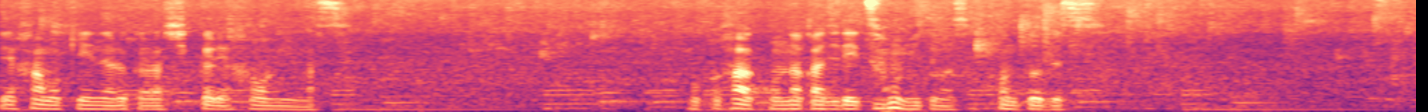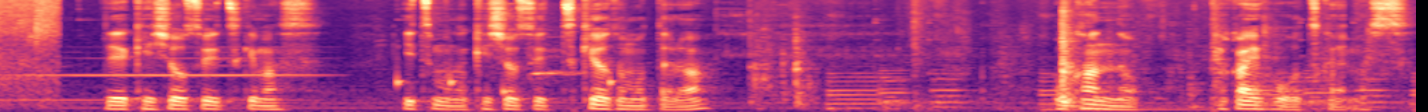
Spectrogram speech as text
で歯も気になるからしっかり歯を見ます。僕歯こんな感じでいつも見てます。本当です。で化粧水つけます。いつもの化粧水つけようと思ったらおかんの高い方を使います。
